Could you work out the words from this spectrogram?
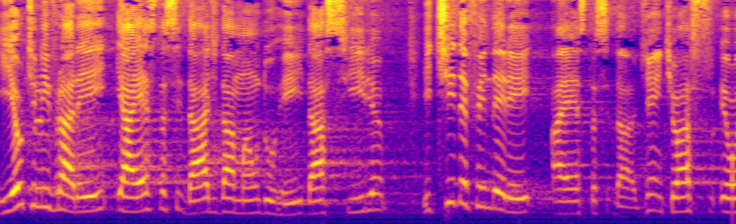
E eu te livrarei a esta cidade da mão do rei da Assíria e te defenderei a esta cidade. Gente, eu, acho, eu,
